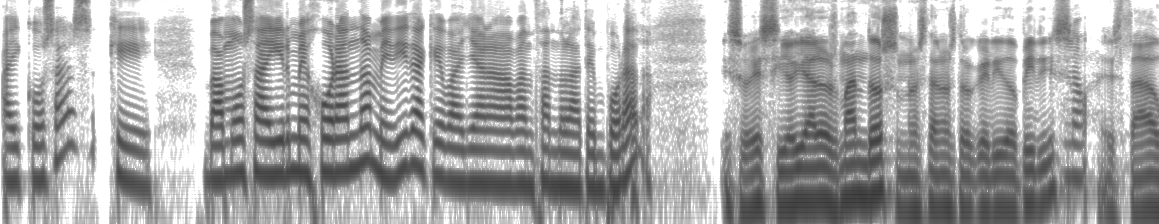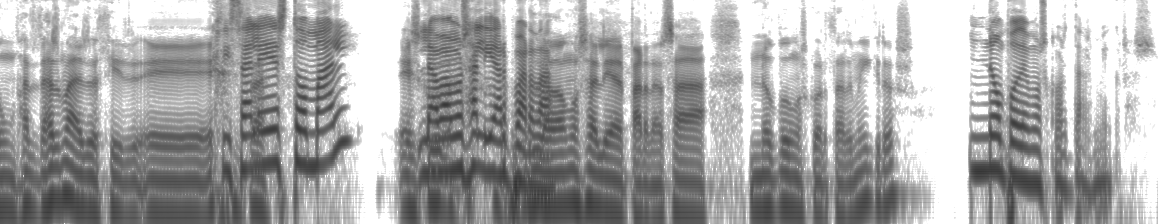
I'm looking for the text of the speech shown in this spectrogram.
hay cosas que vamos a ir mejorando a medida que vaya avanzando la temporada. Eso es, si hoy a los mandos no está nuestro querido Piris, No. está un fantasma, es decir... eh, Si sale esto mal, es la vamos a liar La parda. vamos a liar parda, o sea, no podemos cortar micros, No podemos cortar micros.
